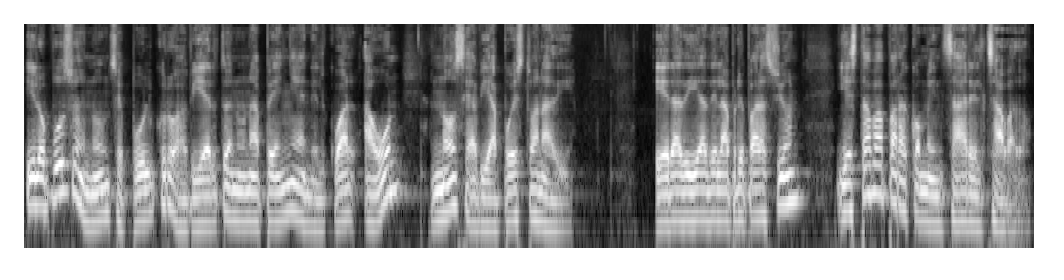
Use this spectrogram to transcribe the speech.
y lo puso en un sepulcro abierto en una peña en el cual aún no se había puesto a nadie. Era día de la preparación y estaba para comenzar el sábado.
